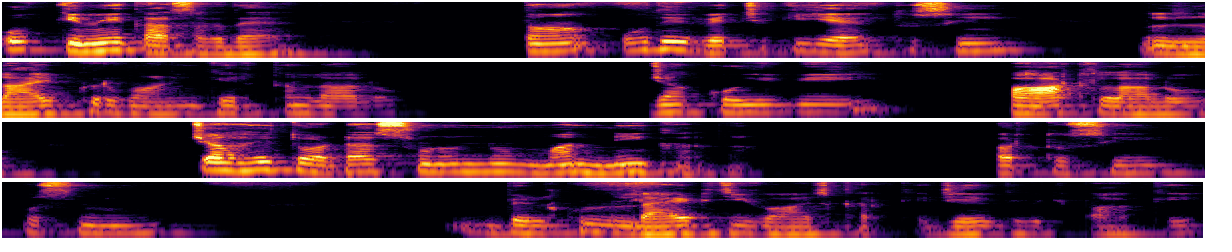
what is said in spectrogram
ਉਹ ਕਿਵੇਂ ਕਰ ਸਕਦਾ ਹੈ? ਤਾਂ ਉਹਦੇ ਵਿੱਚ ਕੀ ਹੈ, ਤੁਸੀਂ ਲਾਈਵ ਗੁਰਬਾਣੀ ਕੀਰਤਨ ਲਾ ਲਓ ਜਾਂ ਕੋਈ ਵੀ ਪਾਠ ਲਾ ਲਓ, ਚਾਹੇ ਤੁਹਾਡਾ ਸੁਣਨ ਨੂੰ ਮਨ ਨਹੀਂ ਕਰਦਾ, ਪਰ ਤੁਸੀਂ ਉਸ ਨੂੰ ਬਿਲਕੁਲ ਲਾਈਟ ਜੀ ਆਵਾਜ਼ ਕਰਕੇ ਜੇਬ ਦੇ ਵਿੱਚ ਪਾ ਕੇ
